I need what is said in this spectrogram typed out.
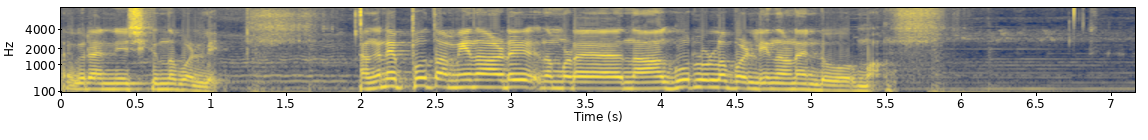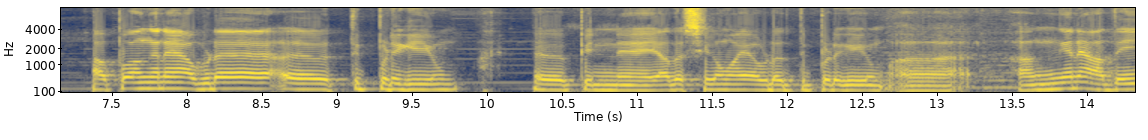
ഇവർ അന്വേഷിക്കുന്ന പള്ളി. അങ്ങനെ ഇപ്പോൾ തമിഴ്നാട് നമ്മുടെ നാഗൂറിലുള്ള പള്ളി എന്നാണ് എന്റെ ഓർമ്മ. അപ്പോൾ അങ്ങനെ അവിടെ എത്തിപ്പെടുകയും പിന്നെ യാദർശികമായി അവിടെ എത്തിപ്പെടുകയും അങ്ങനെ അതേ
